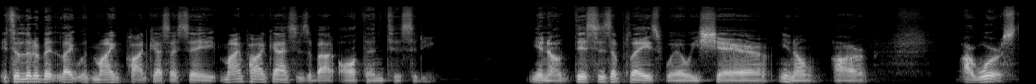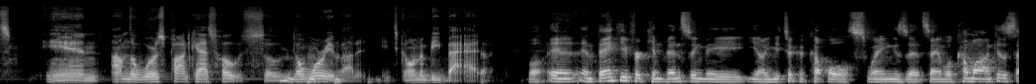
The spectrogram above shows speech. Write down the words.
It's a little bit like with my podcast. I say my podcast is about authenticity. You know, this is a place where we share, you know, our our worsts. And I'm the worst podcast host, so don't worry about it. It's going to be bad. Well, and, and thank you for convincing me. You know, you took a couple swings at saying, "Well, come on," because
